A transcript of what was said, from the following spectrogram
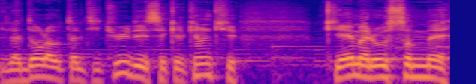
Il adore la haute altitude et c'est quelqu'un qui aime aller au sommet.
